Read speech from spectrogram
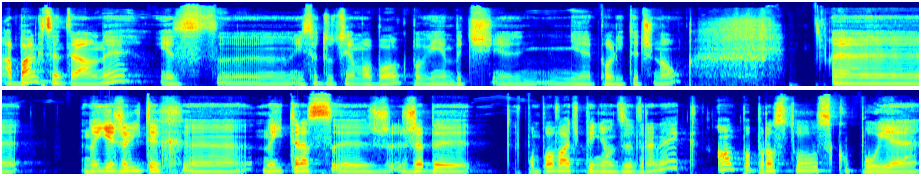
a bank centralny jest instytucją obok, powinien być niepolityczną. No jeżeli tych, e, no i teraz, e, żeby wpompować pieniądze w rynek, on po prostu skupuje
